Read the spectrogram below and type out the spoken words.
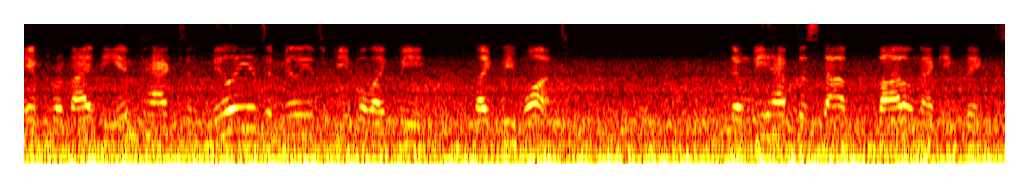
and provide the impact to millions and millions of people like we like we want, then we have to stop bottlenecking things.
